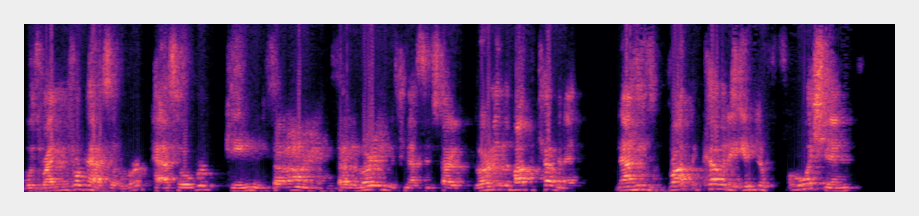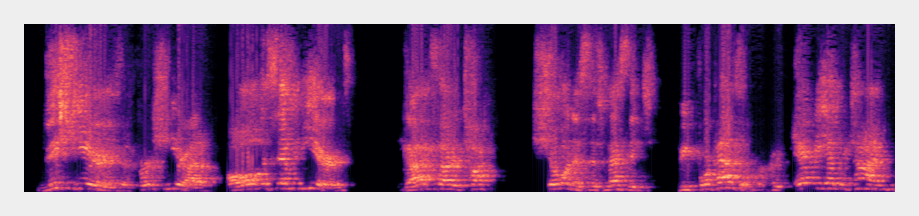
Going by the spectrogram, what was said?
was right before Passover. Passover came, we started honoring started learning this message, started learning about the covenant. Now he's brought the covenant into fruition. This year is the first year out of all the seven years, God started talk, showing us this message before Passover. Because every other time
